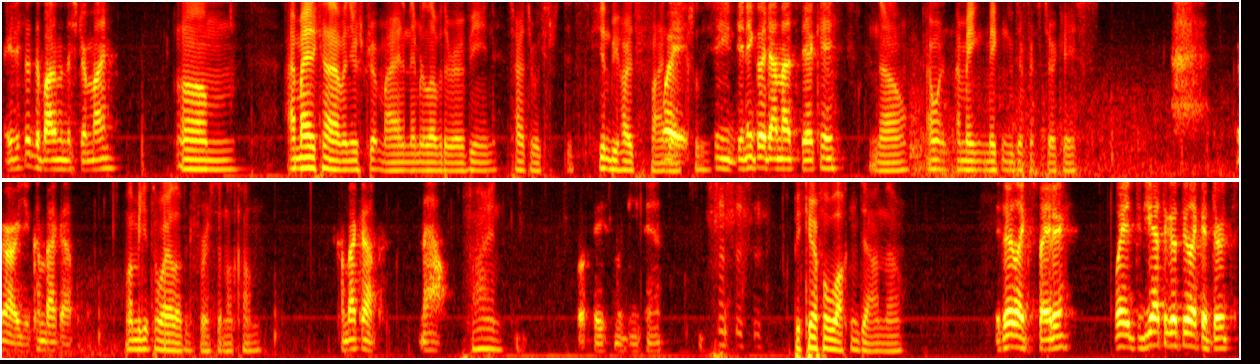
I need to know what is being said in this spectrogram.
Are you just at the bottom of the strip mine? Um, I might kind of have a new strip mine in the middle of the ravine. It's hard to. Ex- it's gonna be hard to find Wait, actually. so you didn't go down that staircase? No, I went. I'm making a different staircase. Where are you? Come back up. Let me get to Y11 first, then I'll come. Come back up. Now. Fine. Butt face McGee pants. Be careful walking down though. Is there like spider? Wait, did you have to go through like a dirt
